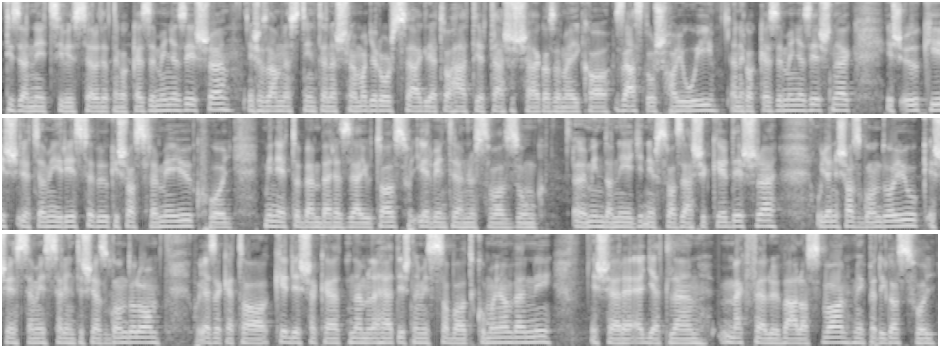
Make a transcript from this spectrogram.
14 civil szervezetnek a kezdeményezése, és az Amnesty International Magyarország, illetve a Háttértársaság az, amelyik a zászlós hajói ennek a kezdeményezésnek, és ők is, illetve mi résztvevők is azt reméljük, hogy minél több emberhez eljut az, hogy érvénytelenül szavazzunk mind a négy népszavazási kérdésre, ugyanis azt gondoljuk, és én személy szerint is ezt gondolom, hogy ezeket a kérdéseket nem lehet és nem is szabad komolyan venni, és erre egyetlen megfelelő válasz van, mégpedig az, hogy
